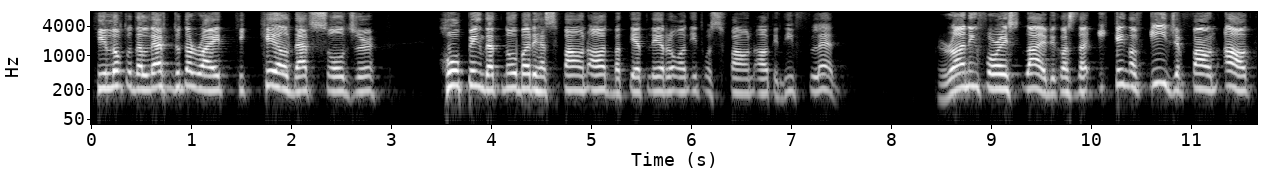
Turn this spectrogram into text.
he looked to the left, to the right, he killed that soldier, hoping that nobody has found out, but yet later on it was found out and he fled, running for his life because the king of Egypt found out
